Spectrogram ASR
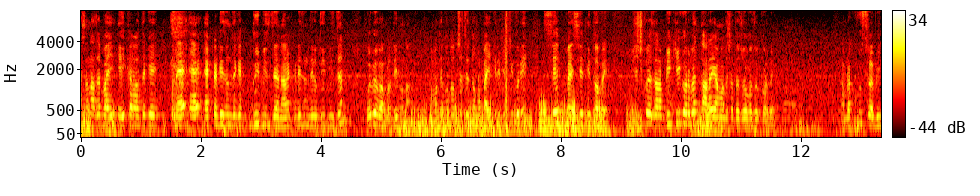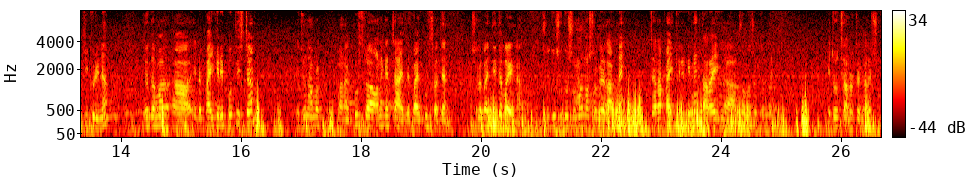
আসে না যে ভাই এই কালার থেকে মানে একটা ডিজাইন থেকে দুই পিস দেন আর একটা ডিজাইন থেকে দুই পিস দেন, ওইভাবে আমরা দিব না। আমাদের কথা হচ্ছে যেহেতু আমরা পাইকারি বিক্রি করি সেট বাই সেট নিতে হবে। বিশেষ করে যারা বিক্রি করবেন, তারাই আমাদের সাথে যোগাযোগ করবেন। আমরা খুচরা বিক্রি করি না। যেহেতু আমার এটা পাইকারি প্রতিষ্ঠান এই জন্য আমরা মানে খুচরা অনেকে চায় যে, ভাই, খুচরা দেন। আসলে ভাই, দিতে পারি না। শুধু শুধু সময় নষ্ট করে লাভ নেই। যারা পাইকারি নেবেন, তারাই যোগাযোগ করবেন। এটা হচ্ছে আরও একটা কালেকশন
